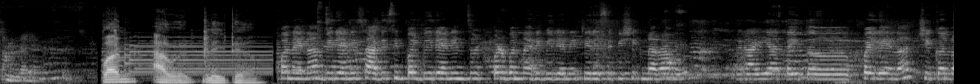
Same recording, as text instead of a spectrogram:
चांगलं झालं One hour later. पण आहे ना बिर्याणी साधी सिंपल बिर्याणी आणि झटपट बनणारी बिर्याणीची रेसिपी शिकणार आहोत. तर आई आता इथं पहिले आहे ना चिकन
